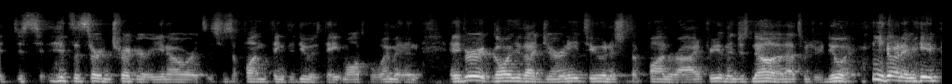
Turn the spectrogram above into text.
it just hits a certain trigger, you know, or it's, it's just a fun thing to do is date multiple women. And, and if you're going through that journey too, and it's just a fun ride for you, then just know that that's what you're doing. You know what I mean?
